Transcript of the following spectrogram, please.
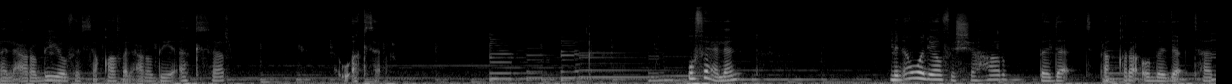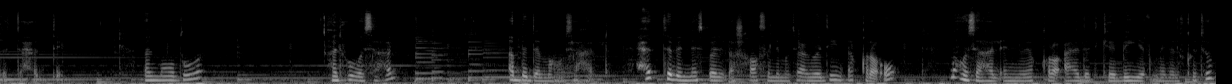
العربية وفي الثقافة العربية أكثر وأكثر. وفعلا من أول يوم في الشهر بدأت أقرأ وبدأت هذا التحدي. الموضوع هل هو سهل؟ أبدا ما هو سهل. حتى بالنسبة للأشخاص اللي متعودين يقرأوا ما هو سهل إنه يقرأ عدد كبير من الكتب.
